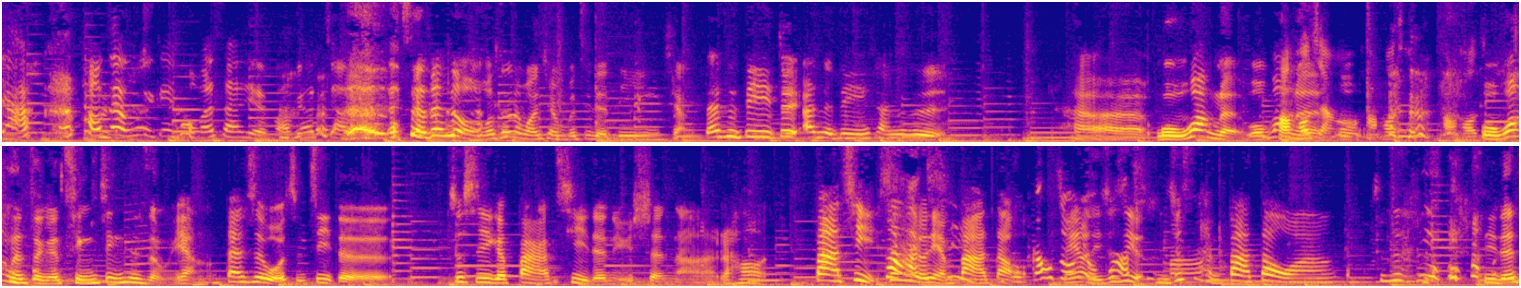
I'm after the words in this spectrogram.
下，好歹我也跟你同班三年吧，不要讲了。是啊，但是我我真的完全不记得第一印象，但是第一对安的第一印象就是，呃，我忘了，我忘了，好好讲，好好讲，好好讲，我忘了整个情境是怎么样，但是我只记得就是一个霸气的女生啊，然后霸气甚至有点霸道，没有，你就是有，你就是很霸道啊，就是 你的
